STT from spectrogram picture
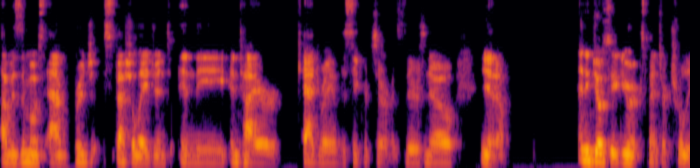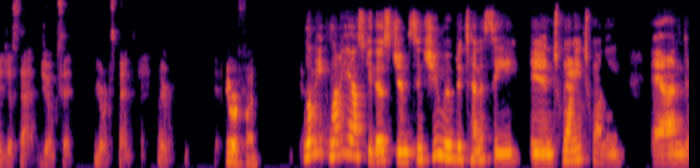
I was the most average special agent in the entire cadre of the Secret Service. There's no, you know, any jokes at your expense are truly just that jokes at your expense. They're they were fun. Let me let me ask you this, Jim. Since you moved to Tennessee in 2020 and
